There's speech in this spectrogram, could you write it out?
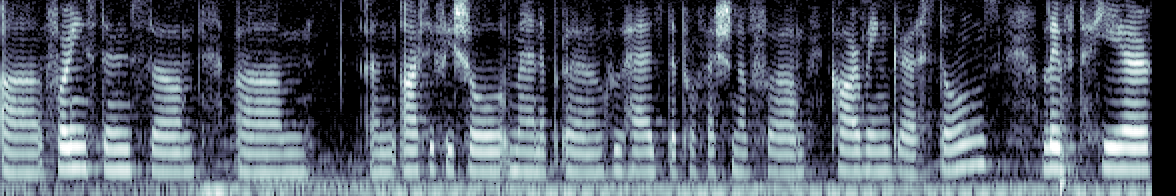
Uh, for instance, um, um, an artificial man uh, who has the profession of um, carving uh, stones lived here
